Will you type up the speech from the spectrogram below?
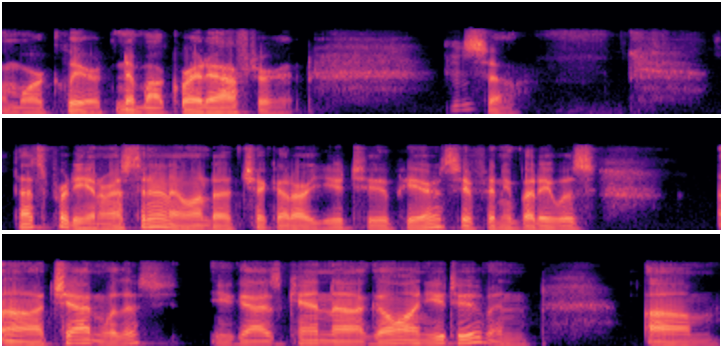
a more clear nipmuc right after it. Mhm. So that's pretty interesting. And I wanted to check out our YouTube here, and see if anybody was uh, chatting with us. You guys can uh, go on YouTube and um,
